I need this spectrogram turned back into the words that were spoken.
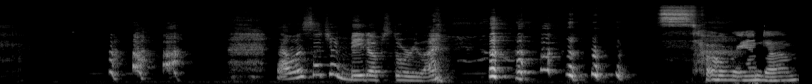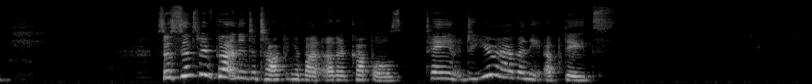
That was such a made up storyline. so random. So since we've gotten into talking about other couples, Tane, do you have any updates?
